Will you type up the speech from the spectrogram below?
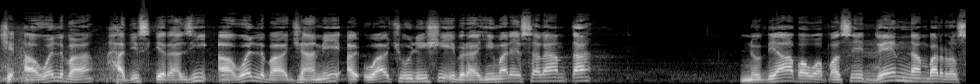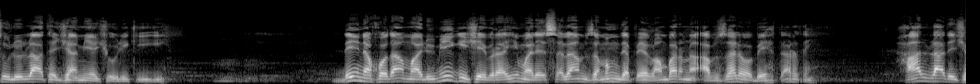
چې اول با حدیث کې راځي اول با جامع واچول شي ابراهیم علی السلام ته نو بیا به واپسې دویم نمبر رسول الله ته جامع چول کیږي دین خدا معلومیږي چې ابراهیم علی السلام زمونږ د پیغمبر نه افضل او بهتر دی حال دا دی چې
